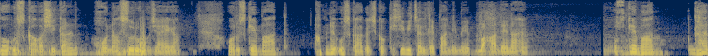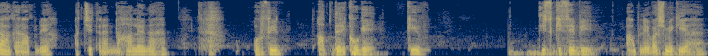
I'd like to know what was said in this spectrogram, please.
तो उसका वशीकरण होना शुरू हो जाएगा। और उसके बाद आपने उस कागज़ को किसी भी चलते पानी में बहा देना है। उसके बाद घर आकर आपने अच्छी तरह नहा लेना है। और फिर आप देखोगे कि जिस किसे भी आपने वश में किया है,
